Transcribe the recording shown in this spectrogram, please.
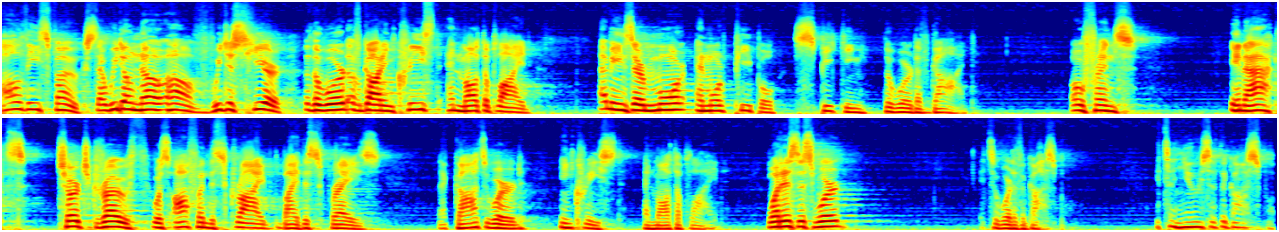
All these folks that we don't know of, we just hear that the word of God increased and multiplied. That means there are more and more people speaking the word of God. Oh, friends, in Acts, church growth was often described by this phrase that God's word increased and multiplied. What is this word? It's a word of the gospel. It's a news of the gospel.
